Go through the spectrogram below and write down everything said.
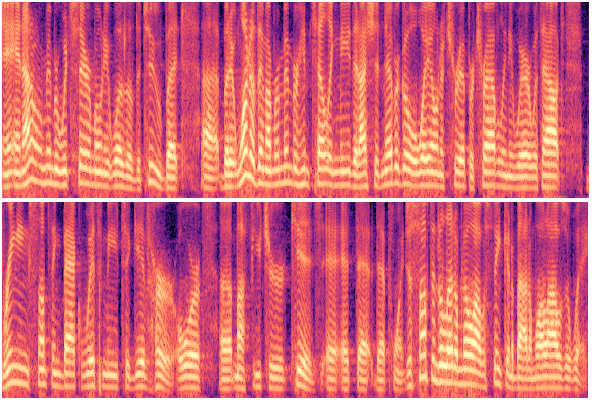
And, I don't remember which ceremony it was of the two, but, uh, but at one of them, I remember him telling me that I should never go away on a trip or travel anywhere without bringing something back with me to give her or uh, my future kids at, at, that, that point. Just something to let them know I was thinking about them while I was away.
